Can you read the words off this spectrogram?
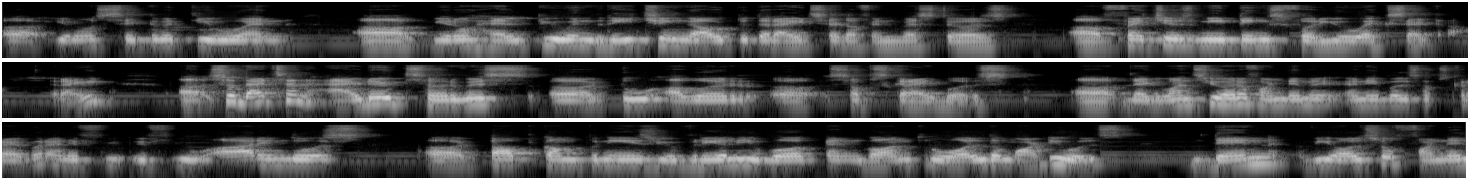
uh, you know sit with you and uh, you know help you in reaching out to the right set of investors uh, fetches meetings for you etc right? Uh, so that's an added service uh, to our uh, subscribers that once you are a fund enabled subscriber and if you, if you are in those top companies you've really worked and gone through all the modules then we also funnel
